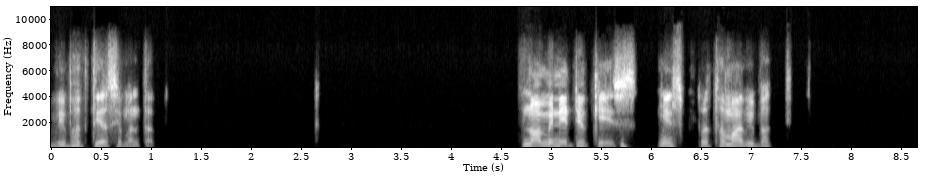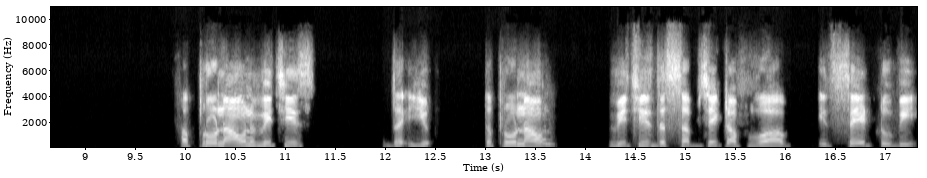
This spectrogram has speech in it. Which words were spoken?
विभक्ती असे म्हणतात. नॉमिनेटिव्ह केस मीन्स प्रथमा विभक्ती. A pronoun which is the The pronoun pronoun which is the subject of verb is to to be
